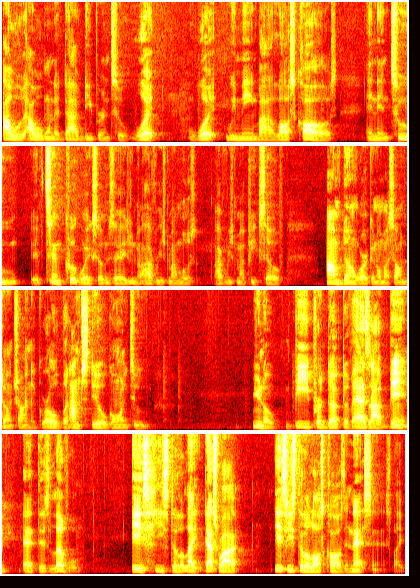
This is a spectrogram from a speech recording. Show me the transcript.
I would I would want to dive deeper into what what we mean by a lost cause, and then two, if Tim Cook wakes up and says, you know, I've reached my most, I've reached my peak self, I'm done working on myself, I'm done trying to grow, but I'm still going to, you know, be productive as I've been at this level. Is he still a, like? That's why. Is he still a lost cause in that sense? Like,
